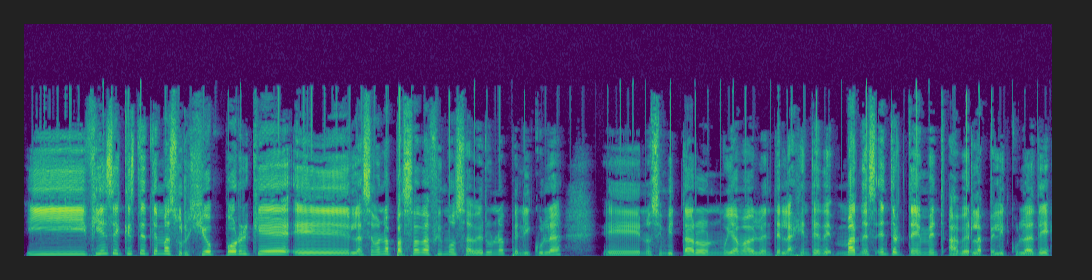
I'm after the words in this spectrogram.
Y fíjense que este tema surgió porque eh, la semana pasada fuimos a ver una película. eh, nos invitaron muy amablemente la gente de Madness Entertainment a ver la película de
